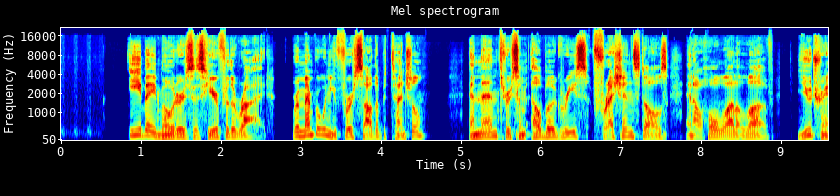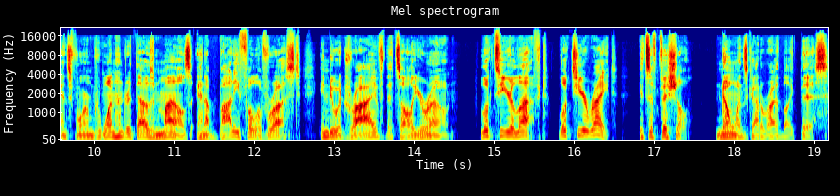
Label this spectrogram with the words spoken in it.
eBay Motors is here for the ride. Remember when you first saw the potential? And then through some elbow grease, fresh installs, and a whole lot of love, you transformed 100,000 miles and a body full of rust into a drive that's all your own. Look to your left, look to your right. It's official. No one's got a ride like this.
